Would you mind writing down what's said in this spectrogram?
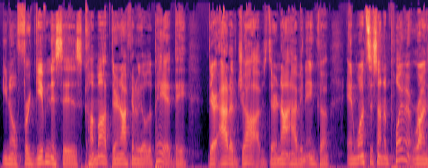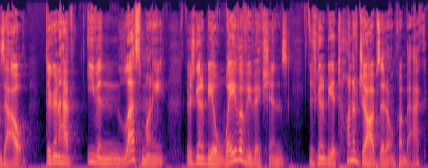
you know, forgivenesses come up. They're not going to be able to pay it. They they're out of jobs. They're not having income. And once this unemployment runs out, they're going to have even less money. There's going to be a wave of evictions. There's going to be a ton of jobs that don't come back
